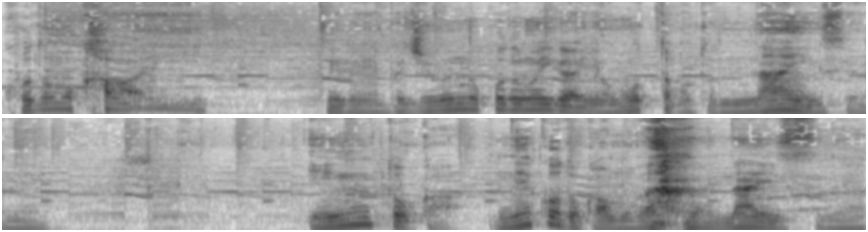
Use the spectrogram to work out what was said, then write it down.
子供可愛いっていうのはやっぱ自分の子供以外に思ったことないんですよね。犬とか猫とかも ないですね。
